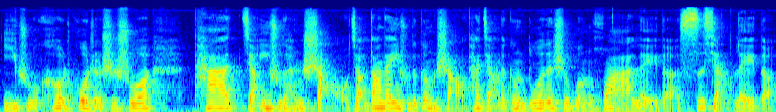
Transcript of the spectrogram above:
艺术，或或者是说。他讲艺术的很少，讲当代艺术的更少。他讲的更多的是文化类的、思想类的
